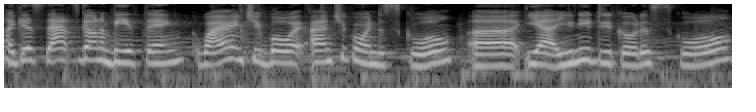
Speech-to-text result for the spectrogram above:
I guess that's gonna be a thing. Why aren't you boy aren't you going to school? Uh yeah, you need to go to school.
